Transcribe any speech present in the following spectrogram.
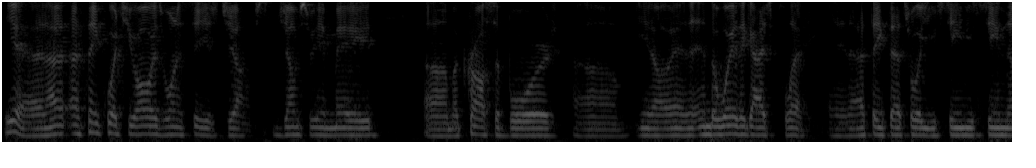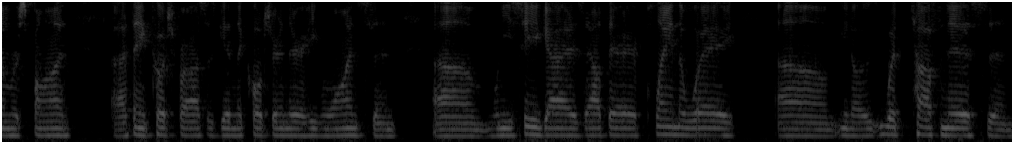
Yeah, and I, I think what you always want to see is jumps, jumps being made um, across the board, um, you know, and, and the way the guys play. and I think that's what you've seen. You've seen them respond. I think Coach Frost is getting the culture in there he wants, and um, when you see guys out there playing the way, um, you know, with toughness and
